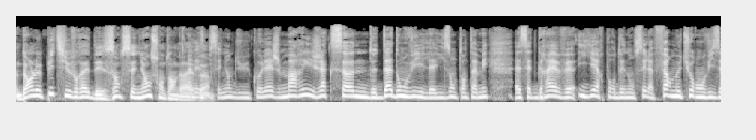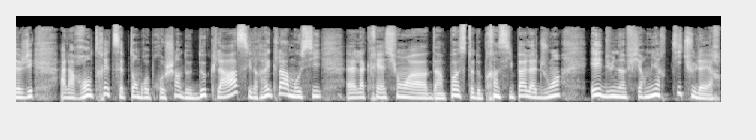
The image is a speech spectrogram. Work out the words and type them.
Dans le Pithiverais, des enseignants sont en grève. Les enseignants du collège Marie Jackson de Dadonville, ils ont entamé cette grève hier pour dénoncer la fermeture envisagée à la rentrée de septembre prochain de deux classes. Ils réclament aussi euh, la création euh, d'un poste de principal adjoint et d'une infirmière titulaire.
